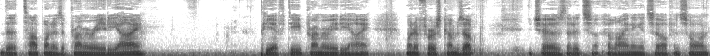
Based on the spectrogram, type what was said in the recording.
the top one is a primary ADI, PFD primary ADI. When it first comes up, it shows that it's aligning itself and so on.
